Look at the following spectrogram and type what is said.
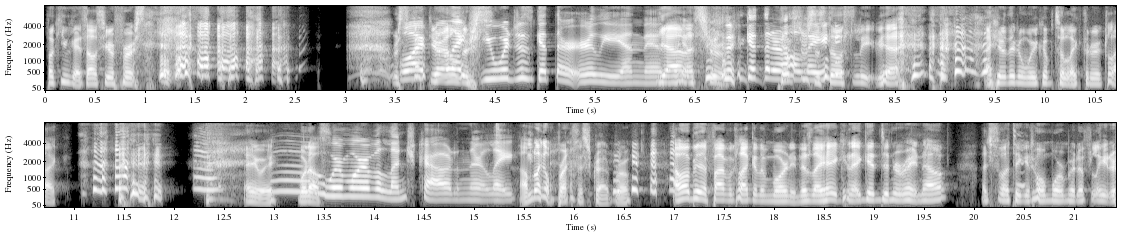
fuck you guys. I was here first. Respect well, I your feel like you would just get there early and then Yeah, that's true. get there all late. still asleep. Yeah, I hear they don't wake up till like three o'clock. anyway, what else? We're more of a lunch crowd, and they're like, I'm like a breakfast crowd, bro. I want to be at five o'clock in the morning. It's like, hey, can I get dinner right now? I just want to take it home, warm it up later.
